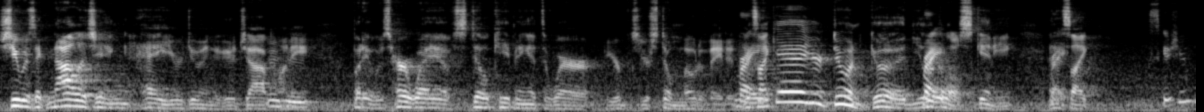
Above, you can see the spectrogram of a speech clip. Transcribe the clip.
she was acknowledging, hey, you're doing a good job, Mm-hmm. honey. But it was her way of still keeping it to where you're you're still motivated. Right. It's like, yeah, you're doing good. You Right. look a little skinny. And it's like, excuse you?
